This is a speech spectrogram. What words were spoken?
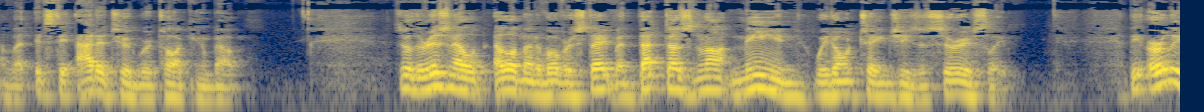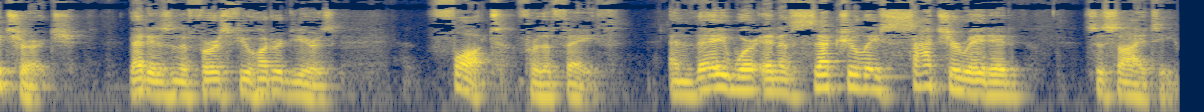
But it's the attitude we're talking about. So there is an element of overstatement. That does not mean we don't take Jesus seriously. The early church, that is in the first few hundred years, fought for the faith. And they were in a sexually saturated society.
